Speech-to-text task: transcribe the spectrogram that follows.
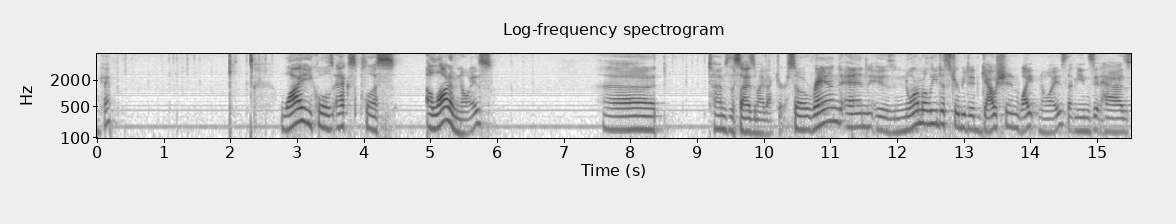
Okay? y equals x plus a lot of noise uh, times the size of my vector. So rand n is normally distributed Gaussian white noise. That means it has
